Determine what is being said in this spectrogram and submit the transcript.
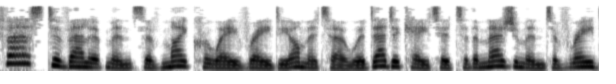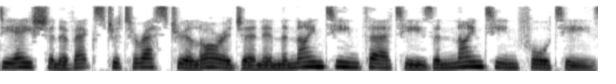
First developments of microwave radiometer were dedicated to the measurement of radiation of extraterrestrial origin in the 1930s and 1940s.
